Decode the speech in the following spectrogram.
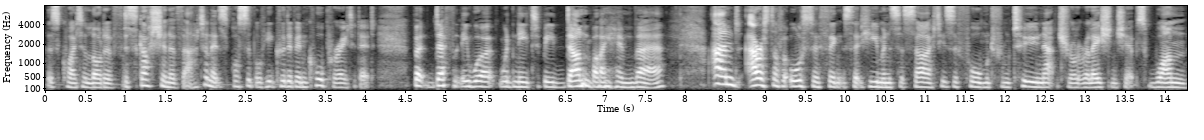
There's quite a lot of discussion of that, and it's possible he could have incorporated it, but definitely work would need to be done by him there. And Aristotle also thinks that human societies are formed from two natural relationships one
